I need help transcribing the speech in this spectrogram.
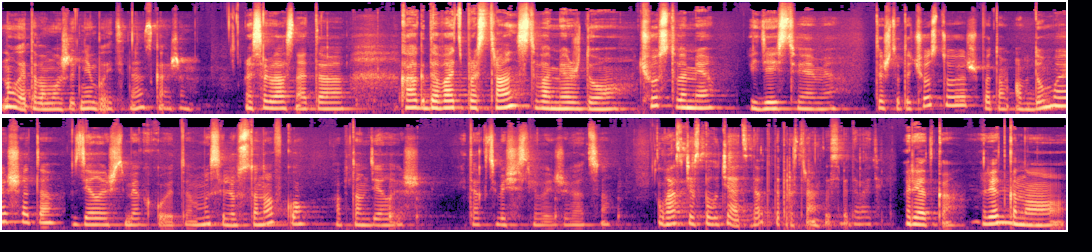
ну, этого может не быть, да, скажем. Я согласна. Это как давать пространство между чувствами и действиями. Ты что-то чувствуешь, потом обдумаешь это, сделаешь себе какую-то мысль, установку, а потом делаешь. И так тебе счастливо и живется. У вас сейчас получается, да, вот это пространство себе давать? Редко. Редко, но...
